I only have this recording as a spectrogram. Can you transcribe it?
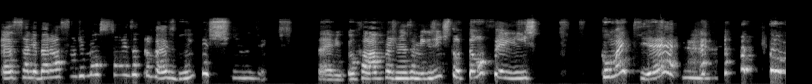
essa liberação de emoções através do intestino, gente. Sério, eu falava para as minhas amigas, gente, tô tão feliz. Como é que é? tô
